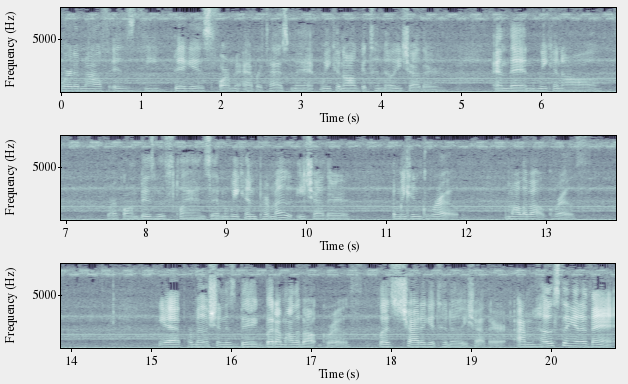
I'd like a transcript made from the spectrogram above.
word of mouth is the biggest form of advertisement. We can all get to know each other and then we can all work on business plans and we can promote each other and we can grow. I'm all about growth. Yeah, promotion is big, but I'm all about growth. Let's try to get to know each other. I'm hosting an event.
